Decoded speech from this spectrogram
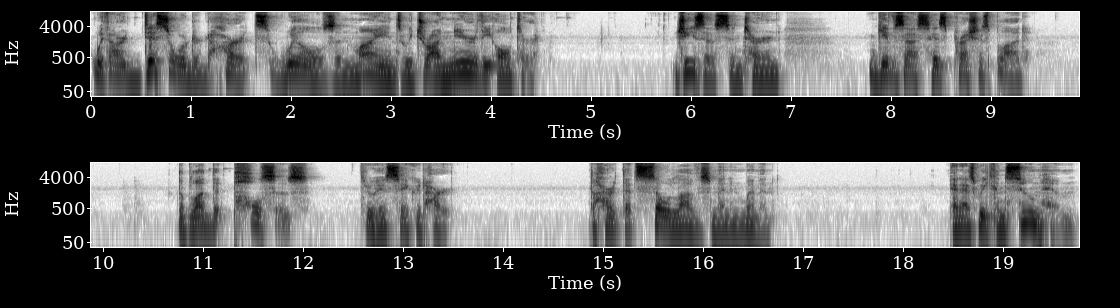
With our disordered hearts, wills, and minds, we draw near the altar. Jesus, in turn, gives us his precious blood, the blood that pulses through his sacred heart, the heart that so loves men and women. And as we consume him,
